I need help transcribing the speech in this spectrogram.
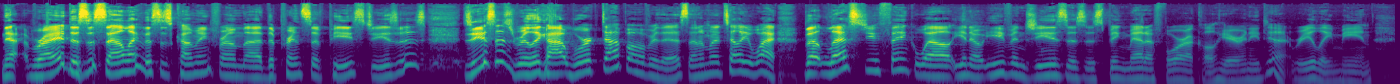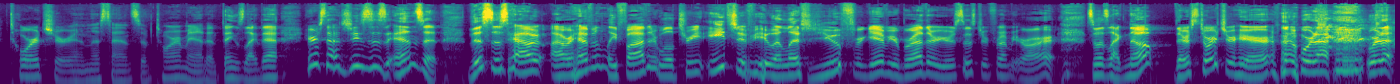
Now, right? Does this sound like this is coming from uh, the Prince of Peace, Jesus? Jesus really got worked up over this, and I'm going to tell you why. But lest you think, well, you know, even Jesus is being metaphorical here, and he didn't really mean torture in the sense of torment and things like that. Here's how Jesus ends it This is how our Heavenly Father will treat each of you unless you forgive your brother or your sister from your heart. So it's like, nope, there's torture here. we're not, we're not,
